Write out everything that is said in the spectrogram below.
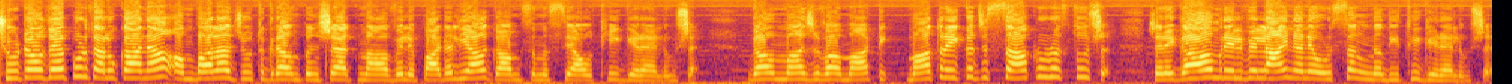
છોટાઉદેપુર તાલુકાના અંબાલા જૂથ ગ્રામ પંચાયતમાં આવેલ પાડલિયા ગામ સમસ્યાઓથી ઘેરાયેલું છે. ગામમાં જવા માટે માત્ર એક જ સાંકડો રસ્તો છે, જ્યારે ગામ રેલવે લાઇન અને ઉરસંગ નદીથી ઘેરાયેલું છે.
